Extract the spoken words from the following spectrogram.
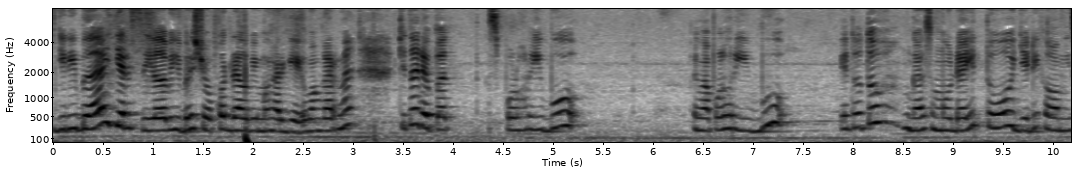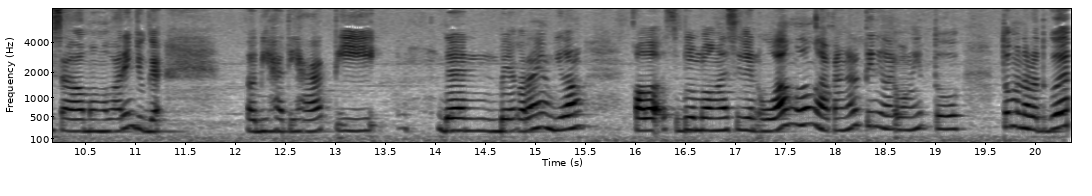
Jadi belajar sih lebih bersyukur dan lebih menghargai uang. Karena kita dapat sepuluh ribu lima puluh ribu itu tuh nggak semudah itu. Jadi kalau misal mau ngeluarin juga lebih hati-hati. Dan banyak orang yang bilang kalau sebelum lo ngasilin uang lo nggak akan ngerti nilai uang itu. Tuh menurut gue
